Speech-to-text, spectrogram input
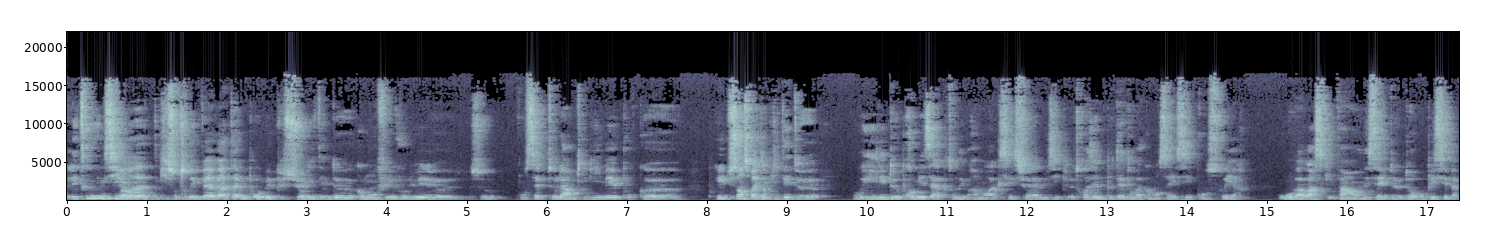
les trainings ici, on en a qui sont tournés vers, vers tempo, mais plus sur l'idée de comment on fait évoluer euh, ce concept-là, entre guillemets, pour que pour qu'il y ait du sens. Par exemple, l'idée de, oui, les deux premiers actes, on est vraiment axé sur la musique. Le troisième, peut-être, on va commencer à essayer de construire. Ou on va voir ce qui, enfin, on essaye de, de regrouper, c'est pas.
